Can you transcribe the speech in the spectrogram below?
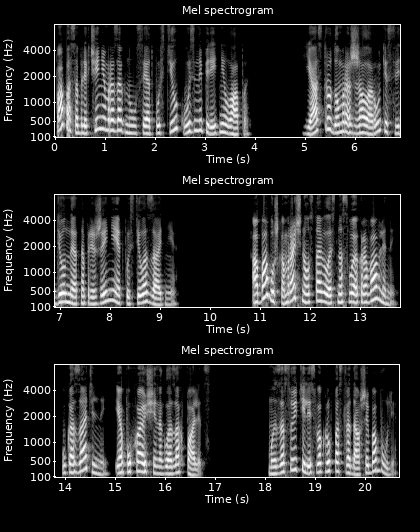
Папа с облегчением разогнулся и отпустил Кузины передние лапы. Я с трудом разжала руки, сведенные от напряжения, и отпустила задние. А бабушка мрачно уставилась на свой окровавленный, указательный и опухающий на глазах палец. Мы засуетились вокруг пострадавшей бабули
